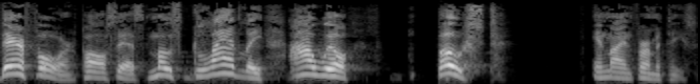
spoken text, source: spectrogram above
Therefore, Paul says, most gladly I will boast in my infirmities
